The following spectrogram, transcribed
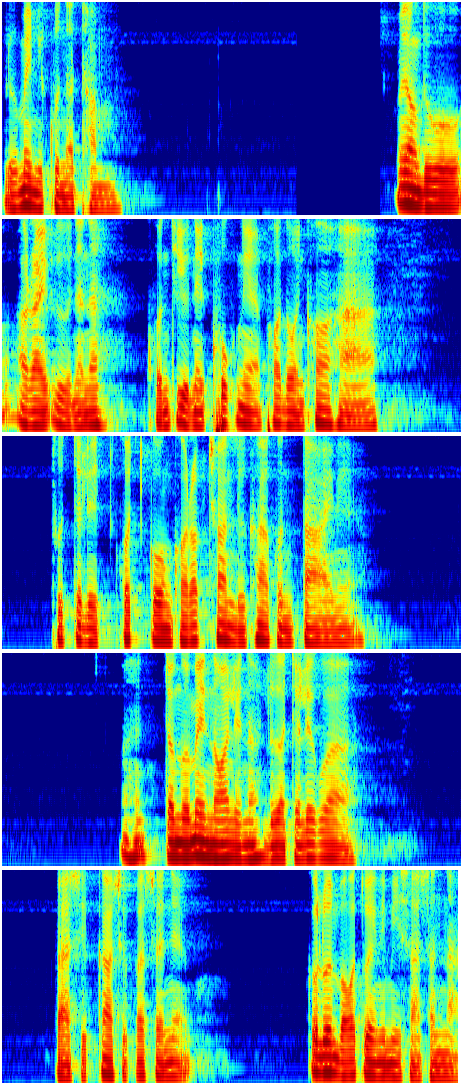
หรือไม่มีคุณธรรม ไม่ต้องดูอะไรอื่นนะนะคนที่อยู่ในคุกเนี่ยพอโดนข้อหา ทุจริตคดโกงคอร์รัปชันหรือฆ่าคนตายเนี่ยจำนวนไม่น้อยเลยนะ หรืออาจจะเรียกว่า 80-90%เนี่ยก็ล้วนบอกว่าตัวเองมีศาสนา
